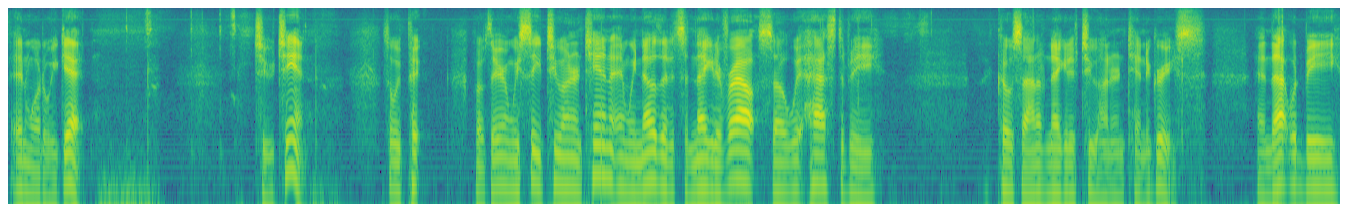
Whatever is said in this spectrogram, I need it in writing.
and what do we get? 210. So we pick up there and we see 210 and we know that it's a negative route so it has to be cosine of negative 210 degrees. And that would be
